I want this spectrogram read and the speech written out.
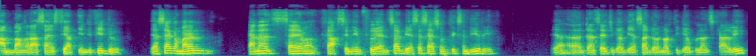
ambang rasanya setiap individu. Ya saya kemarin karena saya vaksin influenza biasa saya suntik sendiri ya dan saya juga biasa donor tiga bulan sekali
